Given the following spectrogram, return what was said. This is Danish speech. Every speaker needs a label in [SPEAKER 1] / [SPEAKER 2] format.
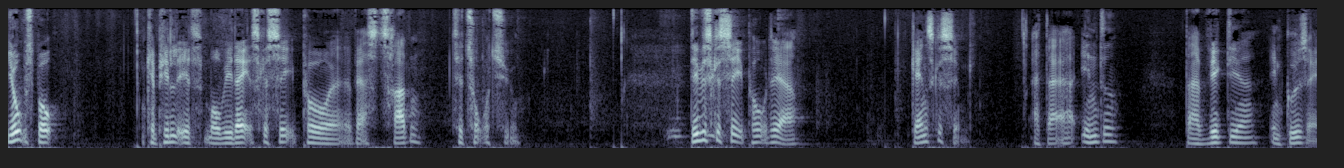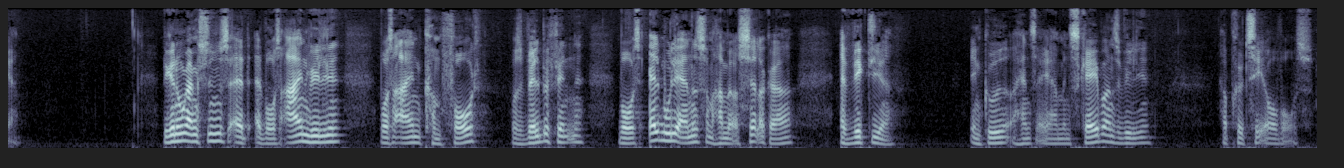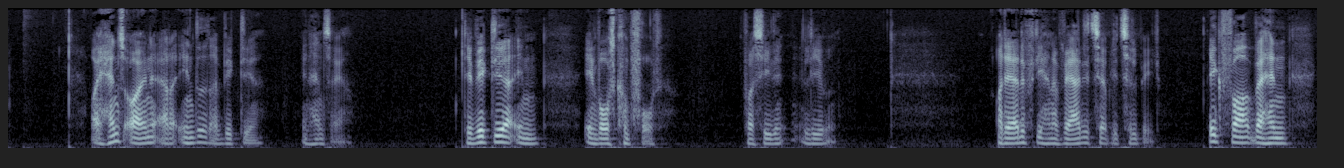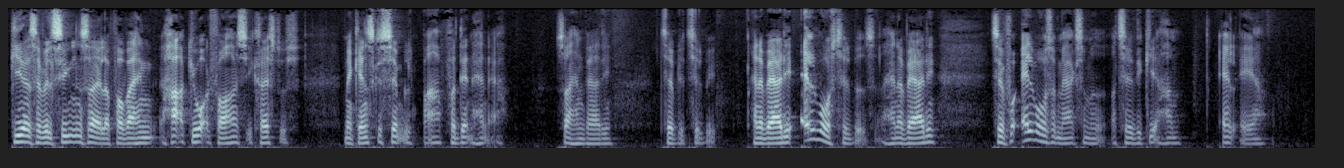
[SPEAKER 1] Jobs bog, kapitel 1, hvor vi i dag skal se på øh, vers 13 til 22. Det vi skal se på, det er ganske simpelt, at der er intet, der er vigtigere end Guds ære. Vi kan nogle gange synes, at, at vores egen vilje, vores egen komfort, vores velbefindende, vores alt muligt andet, som har med os selv at gøre, er vigtigere end Gud og hans ære. Men skaberens vilje har prioritet over vores. Og i hans øjne er der intet, der er vigtigere end hans ære. Det er vigtigere end, end vores komfort, for at sige det lige ud. Og det er det, fordi han er værdig til at blive tilbedt. Ikke for, hvad han giver os af velsignelser, eller for, hvad han har gjort for os i Kristus, men ganske simpelt bare for den, han er. Så er han værdig til at blive tilbedt. Han er værdig al vores tilbedelse, han er værdig til at få al vores opmærksomhed, og til at vi giver ham al ære,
